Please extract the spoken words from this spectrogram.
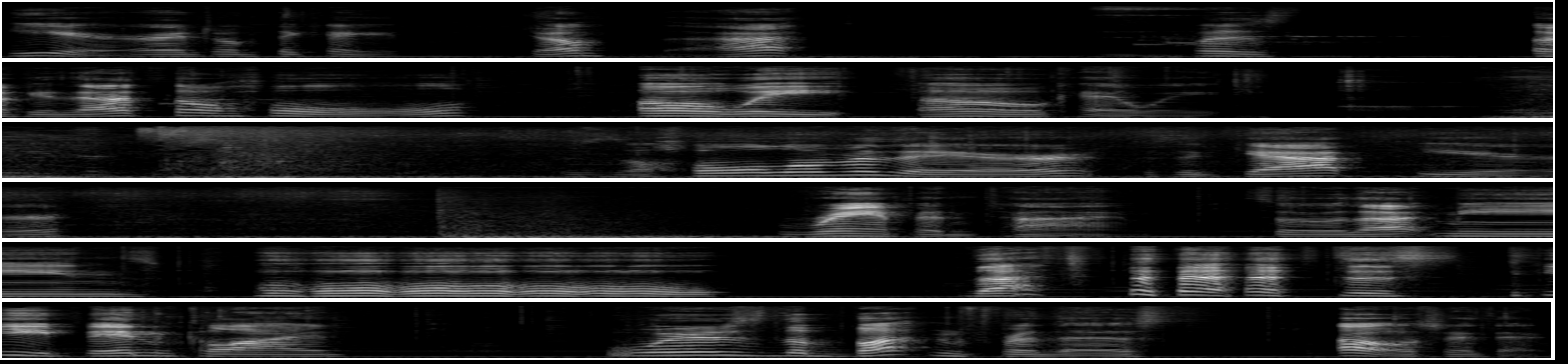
here. I don't think I can jump that. What is... Okay, that's a hole. Oh, wait. Oh, okay, wait. There's a hole over there. There's a gap here. Rampant time. So that means... Oh, that's, that's a steep incline. Where's the button for this? Oh, it's right there.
